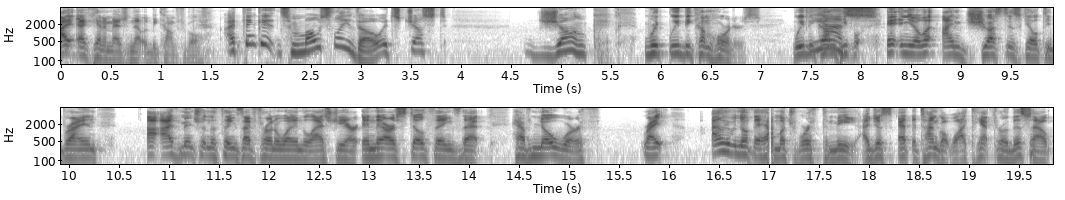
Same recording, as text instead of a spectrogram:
I, I can't imagine that would be comfortable. I think it's mostly though. It's just junk. We, we become hoarders. We become Yes. people. And, and you know what? I'm just as guilty, Brian. I, I've mentioned the things I've thrown away in the last year, and there are still things that have no worth, right? I don't even know if they have much worth to me. I just at the time go, well, I can't throw this out,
